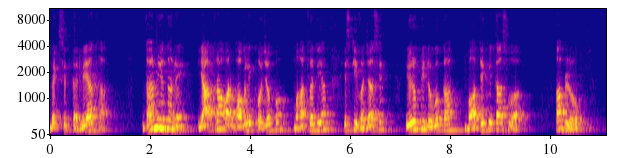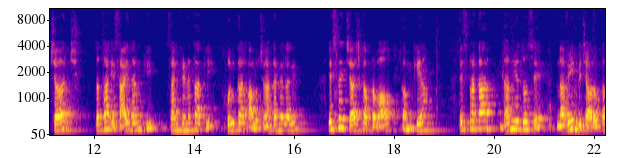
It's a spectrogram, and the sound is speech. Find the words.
विकसित कर लिया था। धर्म युद्धों ने यात्रा और भौगोलिक खोजों को महत्व दिया। इसकी वजह से यूरोपीय लोगों का बौद्धिक विकास हुआ। अब लोग चर्च तथा ईसाई धर्म की संकीर्णता की खुलकर आलोचना करने लगे। इसने चर्च का प्रभाव कम किया। इस प्रकार धर्म युद्धों से नवीन विचारों का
